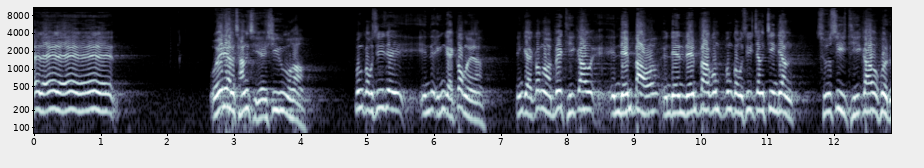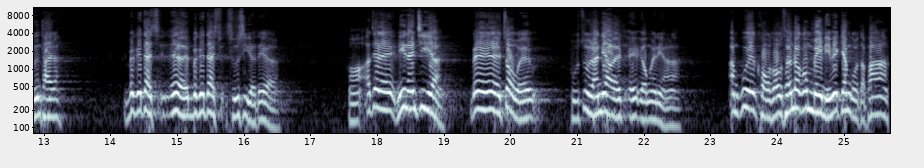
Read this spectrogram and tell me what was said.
迄个迄个迄个微量长期的记录哈。本公司这应应该讲的啦，应该讲哦，要提高年报哦，年年报讲本公司将尽量持续提高货轮胎啦，要给带呃要给带持续的对啊，哦啊这个磷燃气啊，要作为辅助燃料的用的尔啦，啊毋过口头承诺讲每年要减五十趴，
